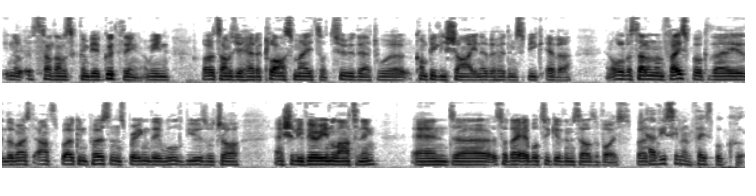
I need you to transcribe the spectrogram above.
you know, sometimes can be a good thing. I mean, a lot of times you had a classmate or two that were completely shy, you never heard them speak ever. And all of a sudden on Facebook, they, the most outspoken person spreading their worldviews, which are actually very enlightening and uh, so they're able to give themselves a voice. But have you seen on Facebook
